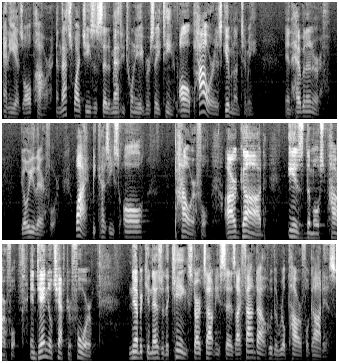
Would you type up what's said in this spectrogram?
and he has all power. And that's why Jesus said in Matthew 28, verse 18, All power is given unto me in heaven and earth. Go ye therefore. Why? Because he's all powerful. Our God is the most powerful. In Daniel chapter 4, Nebuchadnezzar the king starts out and he says, I found out who the real powerful God is.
